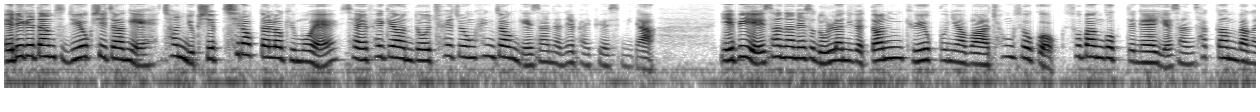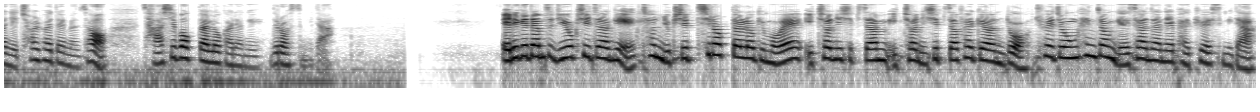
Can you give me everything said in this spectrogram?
에릭 애담스 뉴욕시장이 1,067억 달러 규모의 새 회계연도 최종 행정 예산안을 발표했습니다. 예비 예산안에서 논란이 됐던 교육 분야와 청소국, 소방국 등의 예산 삭감 방안이 철회되면서 40억 달러 가량이 늘었습니다. 에릭 애담스 뉴욕시장이 1,067억 달러 규모의 2023-2024 회계연도 최종 행정 예산안을 발표했습니다.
